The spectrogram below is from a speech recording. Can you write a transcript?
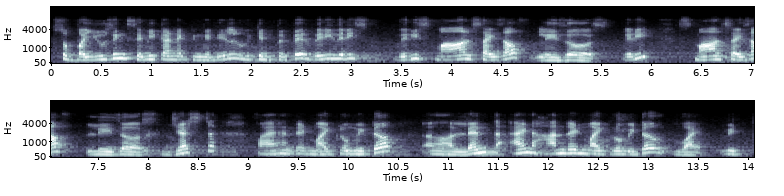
so by using semiconducting material we can prepare very very very small size of lasers very small size of lasers. Just 500 micrometer uh, length and 100 micrometer wide width.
